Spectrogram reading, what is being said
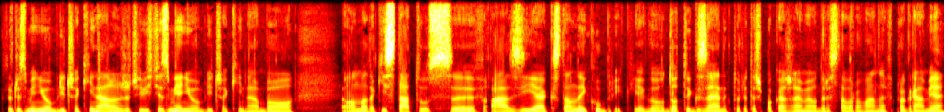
który zmienił oblicze kina, ale on rzeczywiście zmienił oblicze kina, bo on ma taki status y, w Azji jak Stanley Kubrick. Jego Dotyk Zen, który też pokażemy odrestaurowane w programie,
